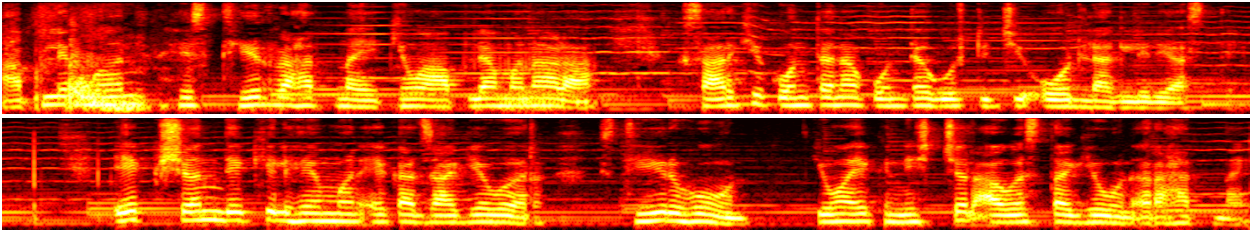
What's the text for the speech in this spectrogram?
आपले मन हे स्थिर राहत नाही किंवा आपल्या मनाला सारखी कोणत्या ना कोणत्या गोष्टीची ओढ लागलेली असते. एक क्षण देखील हे मन एका जागेवर स्थिर होऊन किंवा एक निश्चल अवस्था घेऊन राहत नाही.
